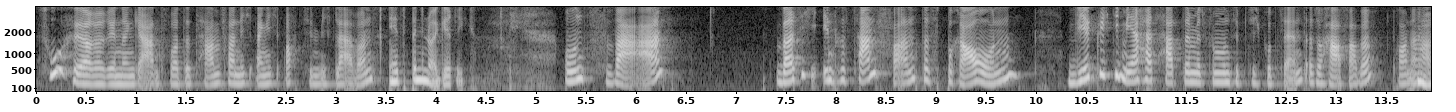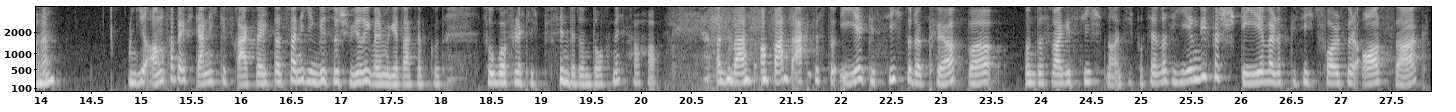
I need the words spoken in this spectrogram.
Zuhörerinnen geantwortet haben, fand ich eigentlich auch ziemlich labernd. Jetzt bin ich neugierig. Und zwar, was ich interessant fand, dass Braun wirklich die Mehrheit hatte mit 75 Prozent, also Haarfarbe, braune Haare. Die Augenfarbe habe ich gar nicht gefragt, weil ich, das fand ich irgendwie so schwierig, weil ich mir gedacht habe, gut, so oberflächlich sind wir dann doch nicht, haha. Und was, auf was achtest du eher, Gesicht oder Körper? Und das war Gesicht 90 Prozent, was ich irgendwie verstehe, weil das Gesicht voll viel aussagt.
